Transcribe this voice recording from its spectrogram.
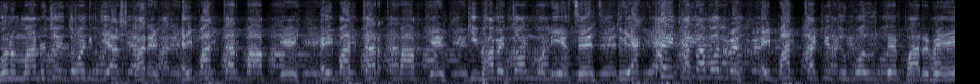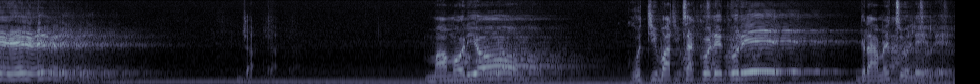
কোন মানুষ যদি তোমাকে জিজ্ঞাসা করে, এই বাচ্চার বাপকে এই বাচ্চার বাপকে কীভাবে জন্ম নিয়েছে? তুই একটাই কথা বলবে, এই বাচ্চা কিন্তু বলতে পারবে। মা মরিয়ম, কচি বাচ্চা করে করে গ্রামে চলে এলেন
